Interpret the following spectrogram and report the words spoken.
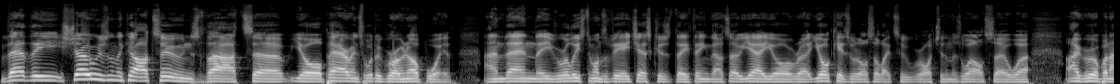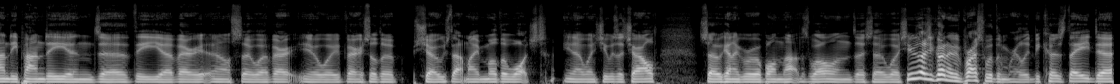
they're the shows and the cartoons that uh, your parents would have grown up with, and then they released them onto VHS because they think that oh yeah, your uh, your kids would also like to watch them as well. So uh, I grew up on Andy Pandy and uh, the uh, very and also very you know various other shows that my mother watched you know when she was a child. So we kind of grew up on that as well, and uh, so uh, she was actually kind of impressed with them really because they'd. Uh,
